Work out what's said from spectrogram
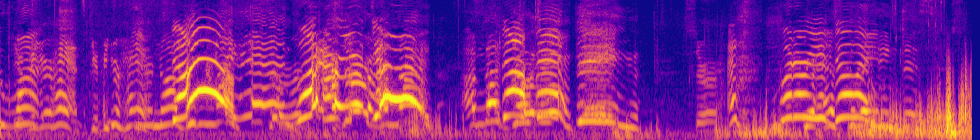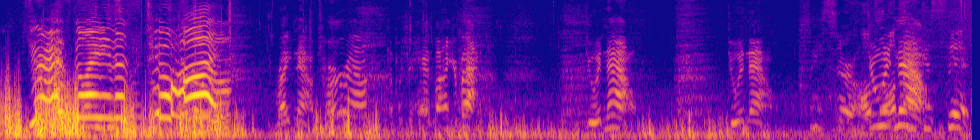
you Give want? me your hands. Give me your You're hands. not Stop! giving me hands. What are you doing? I'm not Stop doing it! anything. Sir, Ex- what are You're you doing? this. You're escalating this too high! right now, turn around and put your hands behind your back. Do it now. Do it now. Please, sir. I'll, Do it I'll now. take a sit.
